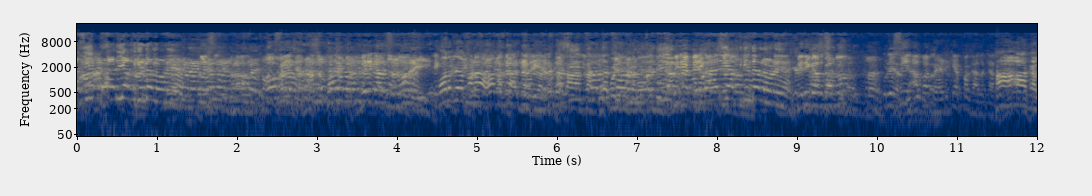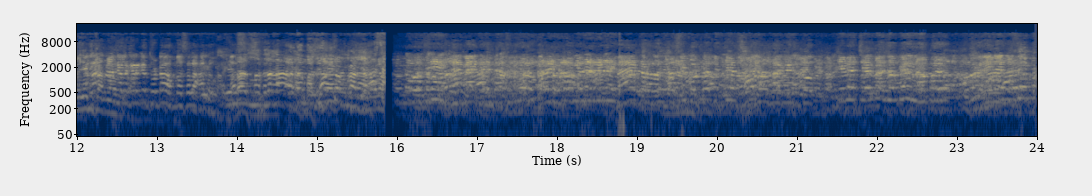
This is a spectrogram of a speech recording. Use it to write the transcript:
ਅਸੀਂ ਪੈਰੀ ਹੱਥ ਕਿੰਨੇ ਲਾਉਣੇ ਆ ਮੇਰੀ ਗੱਲ ਸੁਣੋ ਹੋਰ ਕੇ ਬੜਾ ਹੱਲ ਕਰ ਦੇ ਪੈਰੀ ਹੱਥ ਕਿੰਨੇ ਲਾਉਣੇ ਆ ਮੇਰੀ ਗੱਲ ਸੁਣੋ ਤੁਸੀਂ ਆਪਾਂ ਬੈਠ ਕੇ ਆਪਾਂ ਗੱਲ ਕਰਾਂਗੇ ਹਾਂ ਆ ਗੱਲ ਜਿਹੜੀ ਆਪਾਂ ਕਰਨਾ ਗੱਲ ਕਰਕੇ ਤੁਹਾਡਾ ਮਸਲਾ ਹੱਲ ਮਸਲਾ ਆ ਮਸਲਾ ਚੁੱਪ ਕਰ ਜਾ ਜਿਵੇਂ ਚੇਅਰਮੈਨ ਸਾਹਿਬ ਕਹਿੰਦੇ ਨਾ ਪਾਇਓ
